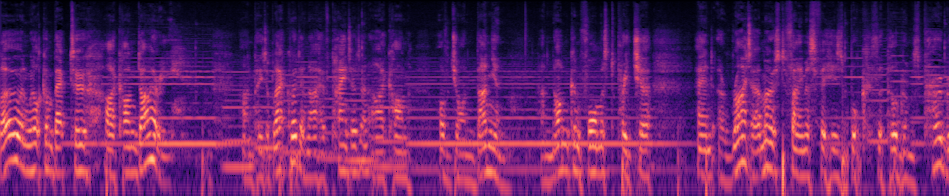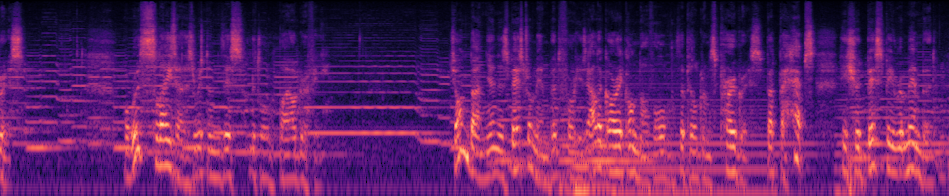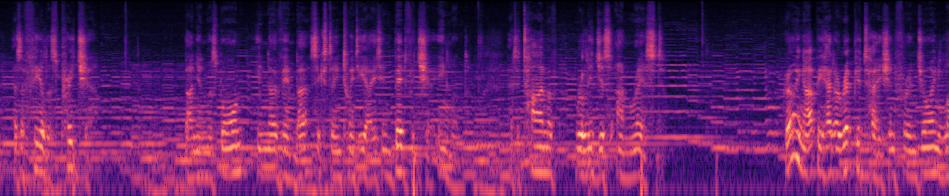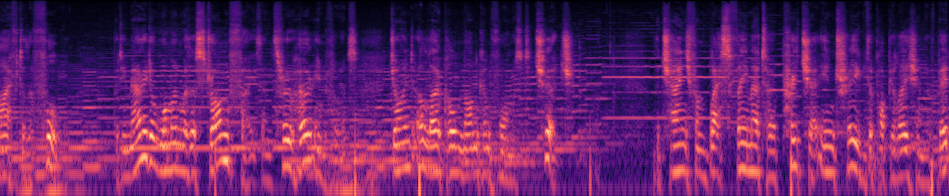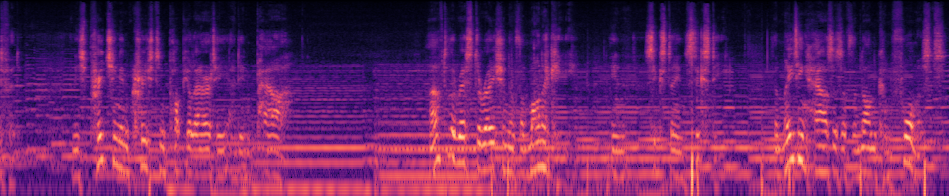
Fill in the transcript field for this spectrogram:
Hello and welcome back to Icon Diary. I'm Peter Blackwood and I have painted an icon of John Bunyan, a nonconformist preacher and a writer most famous for his book The Pilgrim's Progress. Well, Ruth Slater has written this little biography. John Bunyan is best remembered for his allegorical novel The Pilgrim's Progress, but perhaps he should best be remembered as a fearless preacher. Bunyan was born in November 1628 in Bedfordshire, England, at a time of religious unrest. Growing up, he had a reputation for enjoying life to the full, but he married a woman with a strong faith and through her influence joined a local nonconformist church. The change from blasphemer to preacher intrigued the population of Bedford, his preaching increased in popularity and in power. After the restoration of the monarchy in 1660, the meeting houses of the nonconformists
